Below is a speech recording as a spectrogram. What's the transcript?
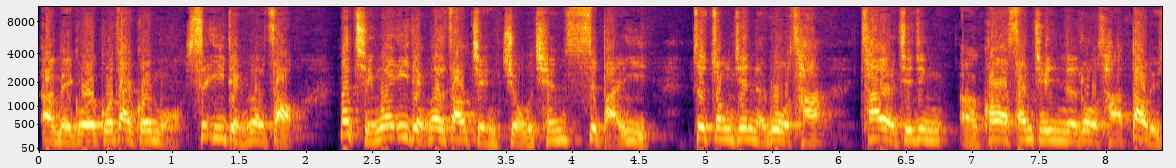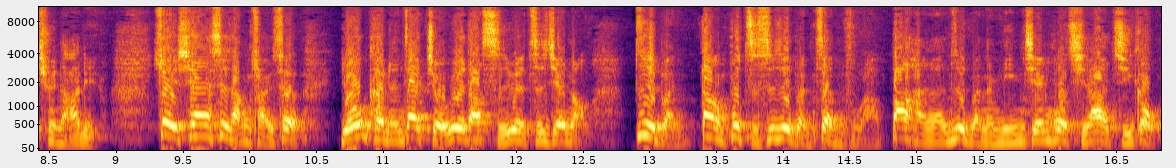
呃美国的国债规模是一点二兆，那请问一点二兆减九千四百亿，这中间的落差？差了接近呃快要三千亿的落差到底去哪里了？所以现在市场揣测，有可能在九月到十月之间哦，日本当然不只是日本政府啊，包含了日本的民间或其他的机构，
